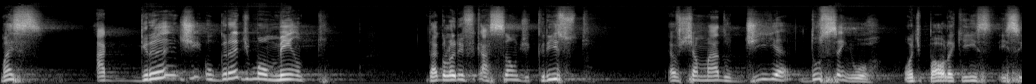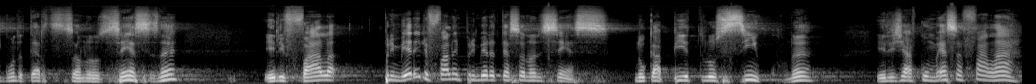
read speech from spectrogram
Mas grande, o grande momento da glorificação de Cristo é o chamado dia do Senhor onde Paulo aqui em 2 Tessalonicenses, né? Ele fala, primeiro ele fala em 1 Tessalonicenses, no capítulo 5, né? Ele já começa a falar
